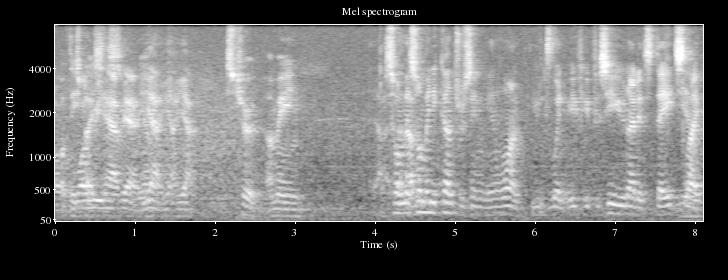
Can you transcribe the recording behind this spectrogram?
of, Of these what places, we have. Yeah, yeah. yeah, yeah, yeah. It's true. I mean, So, ma- so many countries in, in one. You, when, if, if you see United States, Yeah. like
